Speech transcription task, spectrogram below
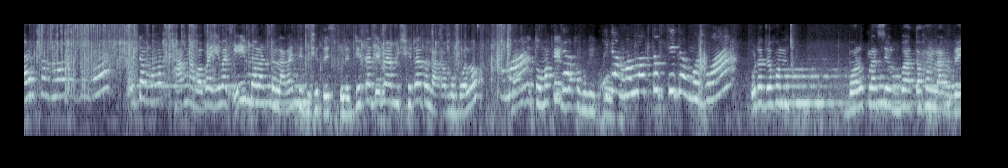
আরেকটা ওইটা মলার থাক না বাবা এবার এই মলারটা লাগাইতে দিছে তো স্কুলে। যেটা দেবে আমি সেটা তো লাগাবো বলো। তোমাকে বকাবকি করব। ওটা যখন বড় ক্লাসে উঠবা তখন লাগবে।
